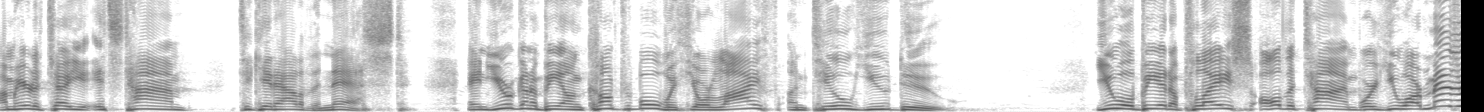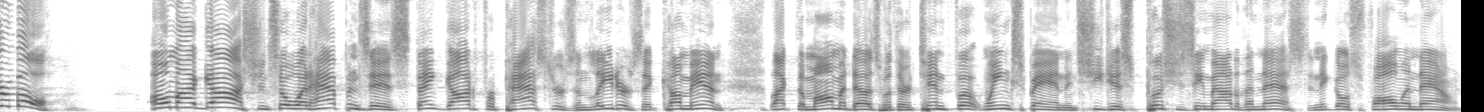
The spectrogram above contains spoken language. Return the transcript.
I'm here to tell you it's time to get out of the nest. And you're going to be uncomfortable with your life until you do. You will be at a place all the time where you are miserable. Oh my gosh. And so what happens is, thank God for pastors and leaders that come in like the mama does with her 10 foot wingspan and she just pushes him out of the nest and it goes falling down.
